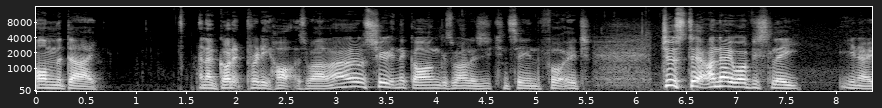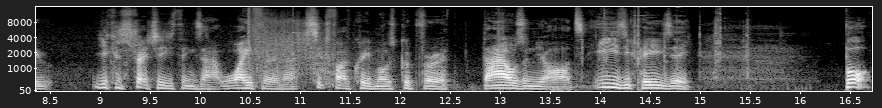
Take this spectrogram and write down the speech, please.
on the day. And I got it pretty hot as well. And I was shooting the gong as well, as you can see in the footage. Just, to, I know obviously, you know, you can stretch these things out way further. 65 Creedmoor is good for a thousand yards, easy peasy. But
